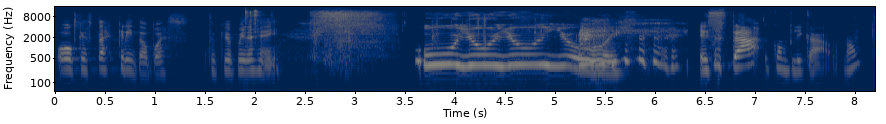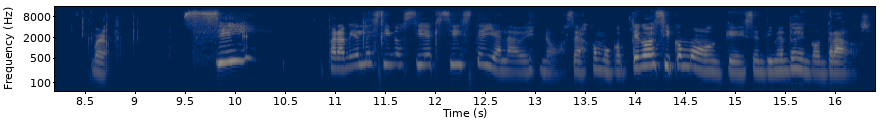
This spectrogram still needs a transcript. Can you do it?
o que está escrito, pues? ¿Tú qué opinas ahí? Uy, uy, uy, uy. Está complicado, ¿no? Bueno, sí, para mí el destino sí existe y a la vez no. O sea, es como, tengo así como que sentimientos encontrados.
